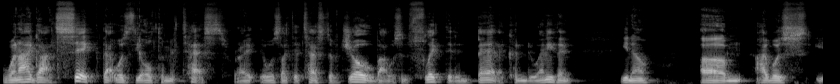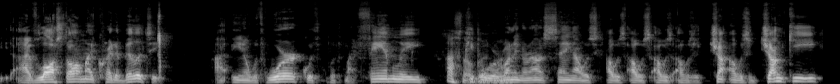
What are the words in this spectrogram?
when I got sick, that was the ultimate test, right? It was like the test of Job. I was inflicted in bed. I couldn't do anything. You know, um, I was. I've lost all my credibility. I, you know, with work, with with my family. People were running around saying I was, I was, I was, I was, I was a, ju- I was a junkie,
